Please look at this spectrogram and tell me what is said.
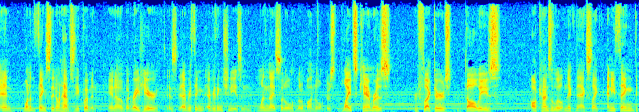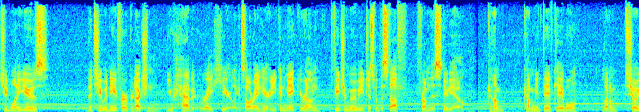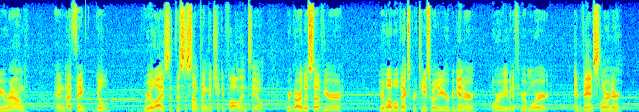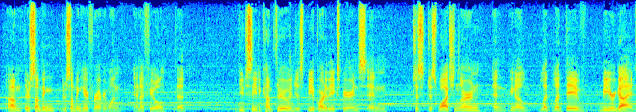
and one of the things they don't have is the equipment, you know. But right here is everything everything that she needs in one nice little little bundle. There's lights, cameras, reflectors, dollies, all kinds of little knickknacks. Like anything that you'd want to use, that you would need for a production, you have it right here. Like it's all right here. You can make your own feature movie just with the stuff from this studio. Come, come meet Dave Cable. Let him show you around, and I think you'll realize that this is something that you could fall into, regardless of your your level of expertise, whether you're a beginner or even if you're a more advanced learner. Um, there's something there's something here for everyone, and I feel that you just need to come through and just be a part of the experience and just just watch and learn, and you know let let Dave be your guide.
